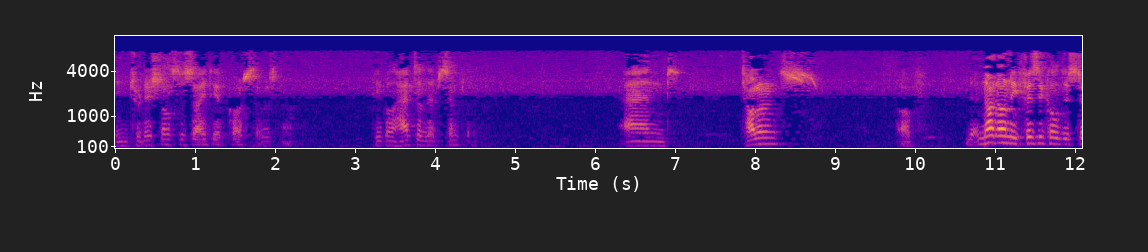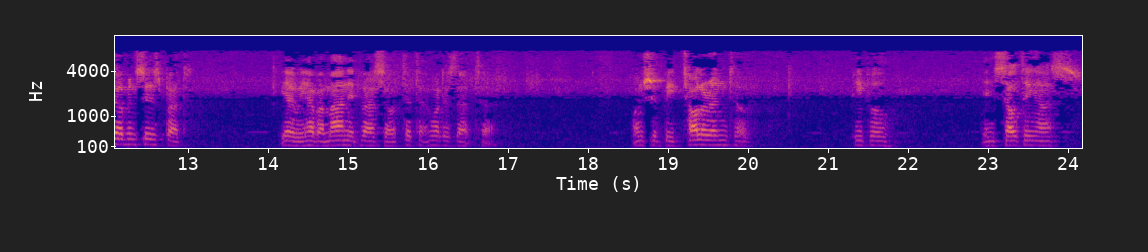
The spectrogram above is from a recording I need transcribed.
in traditional society, of course, there was no. People had to live simply. And tolerance of not only physical disturbances, but yeah, we have amanitva, so what is that? Uh, one should be tolerant of people insulting us.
